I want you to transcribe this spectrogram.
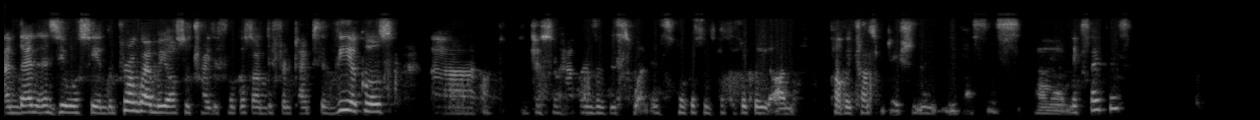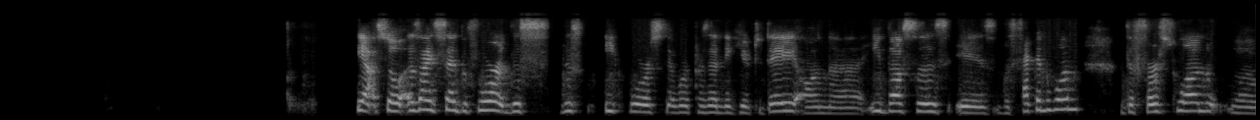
and then as you will see in the program, we also try to focus on different types of vehicles. Uh, just so happens that this one is focusing specifically on public transportation and buses. Uh, next slide, please. Yeah, so as I said before, this this e-course that we're presenting here today on uh, e-buses is the second one. The first one, uh,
